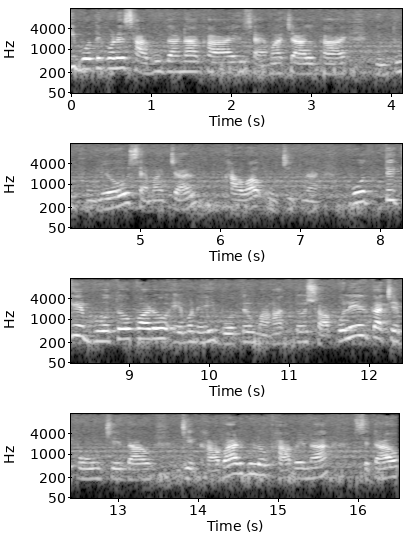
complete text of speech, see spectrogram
কি বোতে করে, সাবুদানা খায়, শ্যামা চাল খায়, কিন্তু ভুলেও শ্যামা চাল খাওয়া উচিত না প্রত্যেকে ব্রত করো এবং এই ব্রত মাহাত্ম সকলের কাছে পৌঁছে দাও। যে খাবারগুলো খাবে না, সেটাও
